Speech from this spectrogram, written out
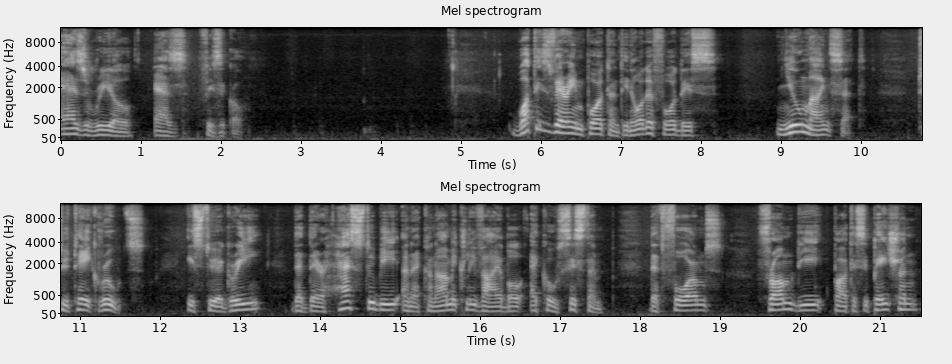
as real as physical. What is very important in order for this new mindset to take roots is to agree that there has to be an economically viable ecosystem that forms from the participation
